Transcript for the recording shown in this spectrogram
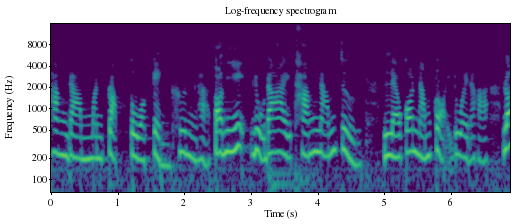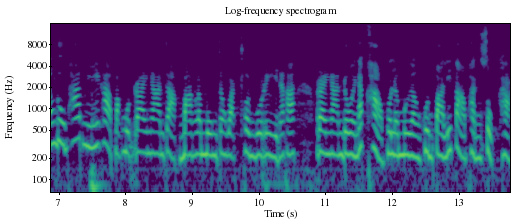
คางดำมันปรับตัวเก่งขึ้นค่ะ ตอนนี้อยู่ได้ทั้งน้ำจืดแล้วก็น้ำกร่อยด้วยนะคะ ลองดูภาพนี้ค่ะ ปักหมุดรายงานจากบางละมุงจังหวัดชนบุรีนะคะ รายงานโดยนักข่าวพลเมืองคุณปาลิตาพันสุขค่ะ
